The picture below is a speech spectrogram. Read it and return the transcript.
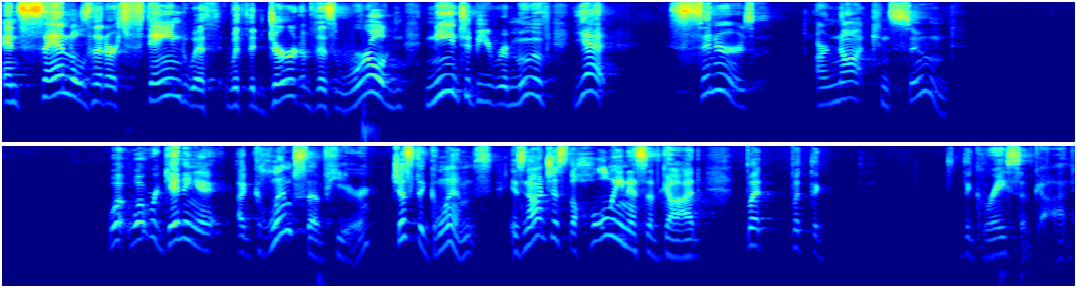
And sandals that are stained with, with the dirt of this world need to be removed, yet sinners are not consumed. What, what we're getting a, a glimpse of here, just a glimpse, is not just the holiness of God, but, but the, the grace of God.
